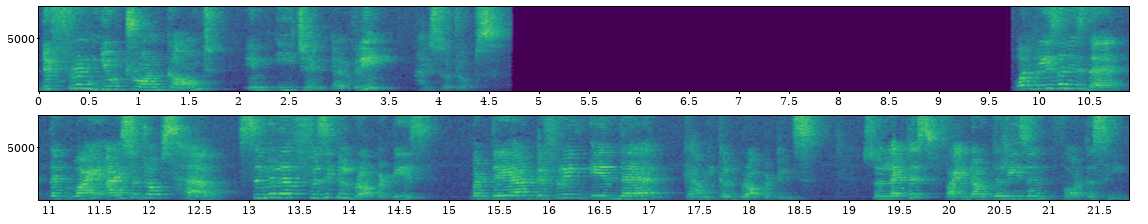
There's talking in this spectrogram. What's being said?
different neutron count in each and every isotopes. One reason is there that why isotopes have similar physical properties but they are differing in their chemical properties. So let us find out the reason for the same.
